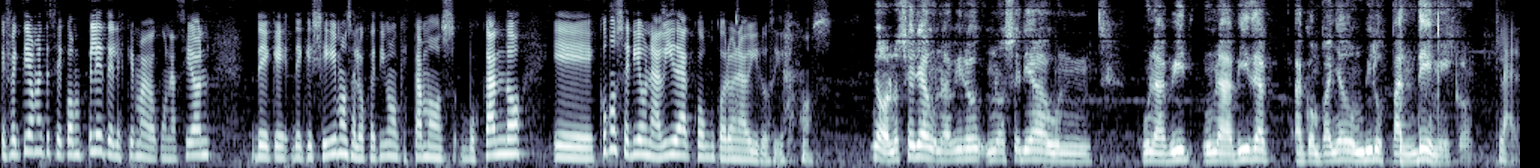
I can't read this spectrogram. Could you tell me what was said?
efectivamente se complete el esquema de vacunación, de que, de que lleguemos al objetivo que estamos buscando. Eh, ¿Cómo sería una vida con coronavirus, digamos? No, no sería, una virus, no sería un, una, una vida acompañada de un virus pandémico. Claro.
